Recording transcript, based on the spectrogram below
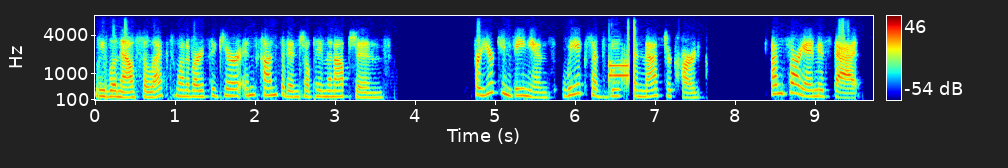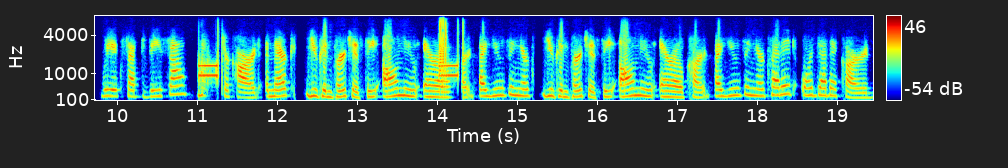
We will now select one of our secure and confidential payment options. For your convenience, we accept Visa and MasterCard. I'm sorry I missed that. We accept Visa, MasterCard, American. You can purchase the all-new Aero Cart by using your you can purchase the all-new Aero Cart by using your credit or debit card.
